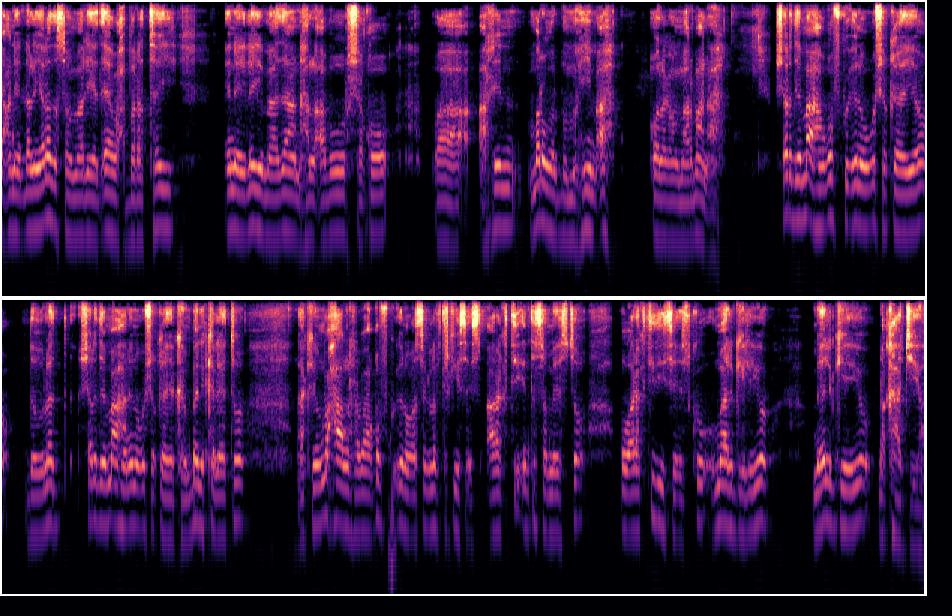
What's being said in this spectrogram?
yacni dhalinyarada soomaaliyeed ee waxbaratay inay la yimaadaan hal abuur shaqo waa arrin mar walba muhiim ah oo lagama maarmaan ah. Shardi ma ahan qofku inuu u shaqeeyo dowlad shardi ma ahan inuu u shaqeeyo kambani kaleeto laakiin waxaa la rabaa qofku inuu isaga laftirkiisa is aragti inta samaysto oo aragtidiisa isku maalgeliyo meelgeeyo dhaqaajiyo.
